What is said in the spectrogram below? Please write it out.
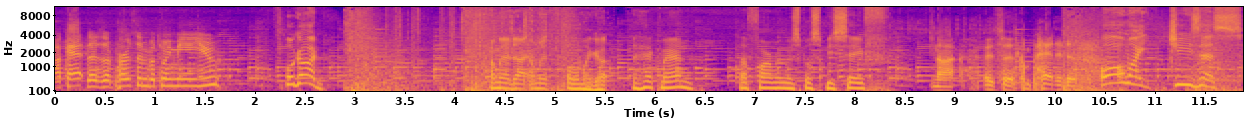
Okay, there's a person between me and you. Oh god! I'm gonna die. I'm gonna. Oh my god. The heck, man? That farming was supposed to be safe. Not. It's a competitive. Oh my Jesus!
